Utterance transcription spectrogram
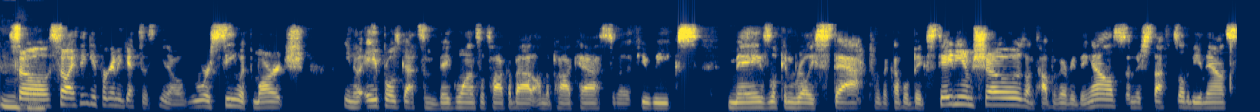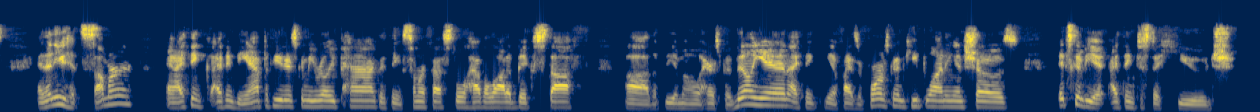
Mm-hmm. So, so I think if we're going to get to, you know, we're seeing with March, you know, April's got some big ones we'll talk about on the podcast in a few weeks. May's looking really stacked with a couple big stadium shows on top of everything else, and there's stuff still to be announced. And then you hit summer, and I think I think the amphitheater is going to be really packed. I think Summerfest will have a lot of big stuff. Uh, the BMO Harris Pavilion. I think you know Fiserv Forum is going to keep lining in shows it's going to be, I think, just a huge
